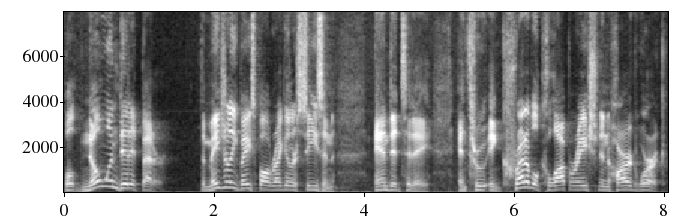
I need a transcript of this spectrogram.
Well, no one did it better. The Major League Baseball regular season ended today, and through incredible cooperation and hard work,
